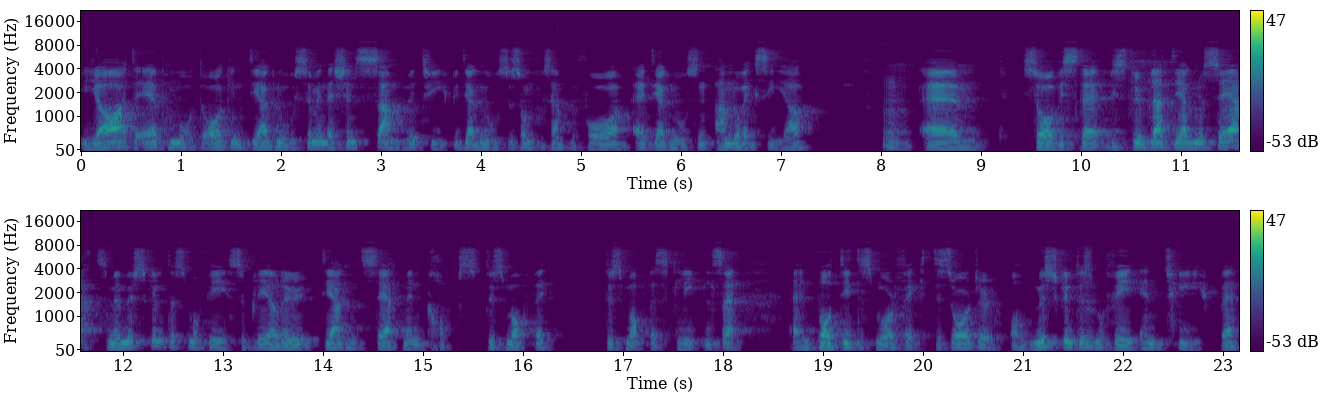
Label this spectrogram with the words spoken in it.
ja, det er på en måte òg en diagnose, men det er ikke en samme type diagnose som f.eks. å få eh, diagnosen anoreksia. Mm. Så hvis, det, hvis, du blir diagnosert med muskeldysmorfi, så blir du diagnosert med en kroppsdysmorfisk lidelse. En body dysmorphic disorder. Og muskeldysmorfi er en type,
